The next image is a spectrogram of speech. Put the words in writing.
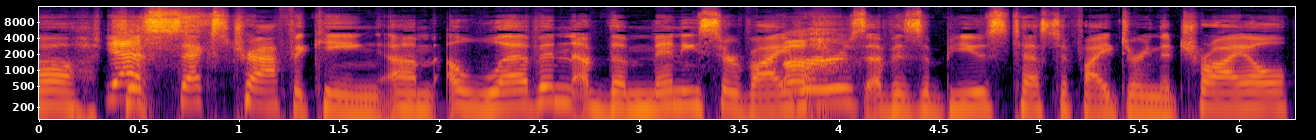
Oh, Yes. just sex trafficking. Um, 11 of the many survivors of his abuse testified during the trial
